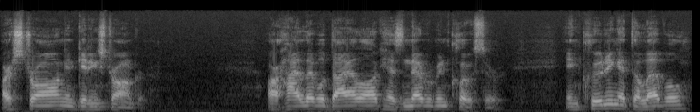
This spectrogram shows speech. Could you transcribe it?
are strong and getting stronger. Our high-level dialogue has never been closer, including at the level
